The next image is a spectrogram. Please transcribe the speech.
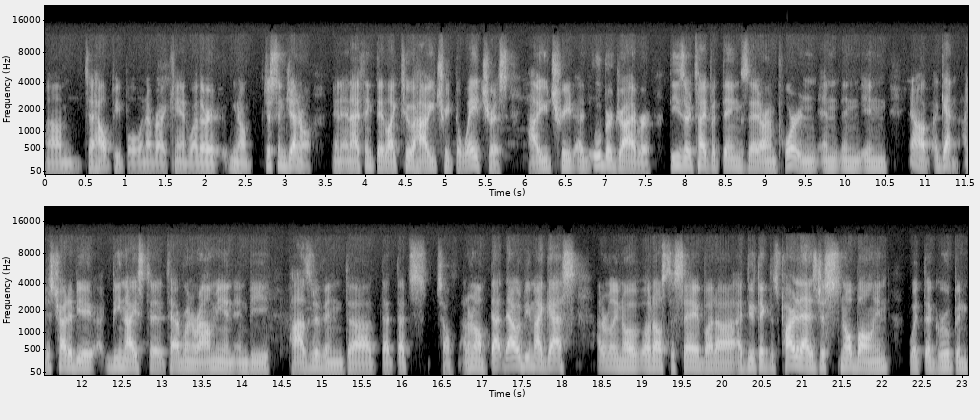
um, to help people whenever i can whether you know just in general and and I think they like too how you treat the waitress, how you treat an Uber driver. These are type of things that are important. And and in you know again, I just try to be be nice to to everyone around me and and be positive. And uh, that that's so I don't know that that would be my guess. I don't really know what else to say, but uh, I do think this part of that is just snowballing with the group and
